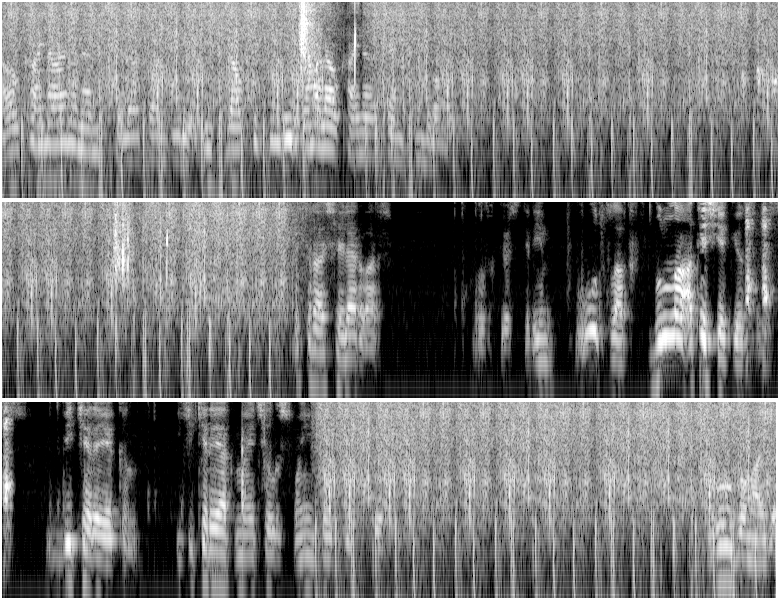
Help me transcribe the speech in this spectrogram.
Lav kaynağı en önemli biri. Biz lav kesindeyiz ama lav kaynağının kendisini bulamadık. Mesela şeyler var. Dur göstereyim. Wood Club. Bununla ateş yakıyorsunuz. Bir kere yakın. iki kere yakmaya çalışmayın çok riskli. Rules onaylı.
